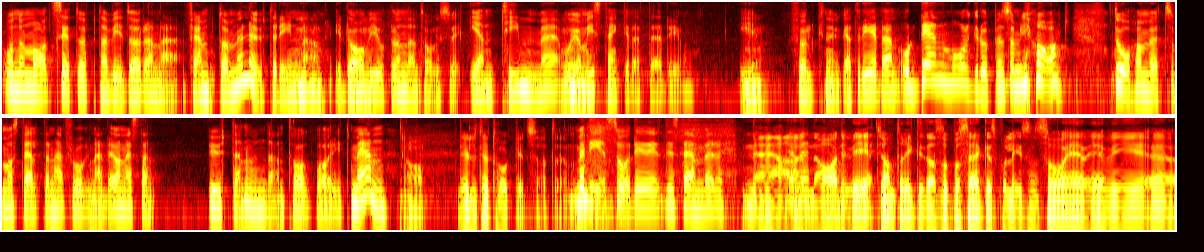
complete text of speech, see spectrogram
Och normalt sett öppnar vi dörrarna 15 minuter innan. Idag har vi gjort undantag så en timme. Och jag misstänker att det är fullknugat redan. Och den målgruppen som jag då har mött som har ställt den här frågorna, det har nästan utan undantag varit män. Ja. Det är lite tråkigt. Så att, eh, Men det är så, det, det stämmer? Nej, na, det vet jag inte riktigt. Alltså på Säkerhetspolisen så är, är vi, eh,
